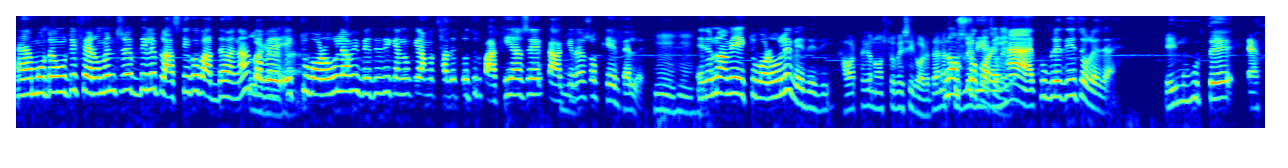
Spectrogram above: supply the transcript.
হ্যাঁ মোটামুটি ফেরোমেন ট্রেপ দিলে প্লাস্টিকও দেওয়া হয় না তবে হ্যাঁ। একটু বড় হলে আমি বেঁধে দিই কেন কি আমার ছাদে প্রচুর পাখি আসে কাকেরা সব খেয়ে ফেলে। হুম হুম এই জন্য আমি একটু বড় হলেই বেঁধে দিই। খাবার থেকে নষ্ট বেশি করে তাই না? নষ্ট করে হ্যাঁ খুবলে দিয়ে চলে যায়। এই মুহূর্তে এত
